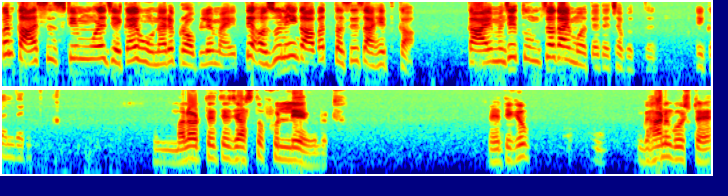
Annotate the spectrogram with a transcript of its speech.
पण कास्ट सिस्टीममुळे जे काही होणारे प्रॉब्लेम आहेत ते अजूनही गावात तसेच आहेत का? काय म्हणजे तुमचं काय मत आहे त्याच्याबद्दल एकंदरीत? मला वाटतं ते जास्त फुलले आहे उलट. म्हणजे ती खूप घाण गोष्ट आहे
